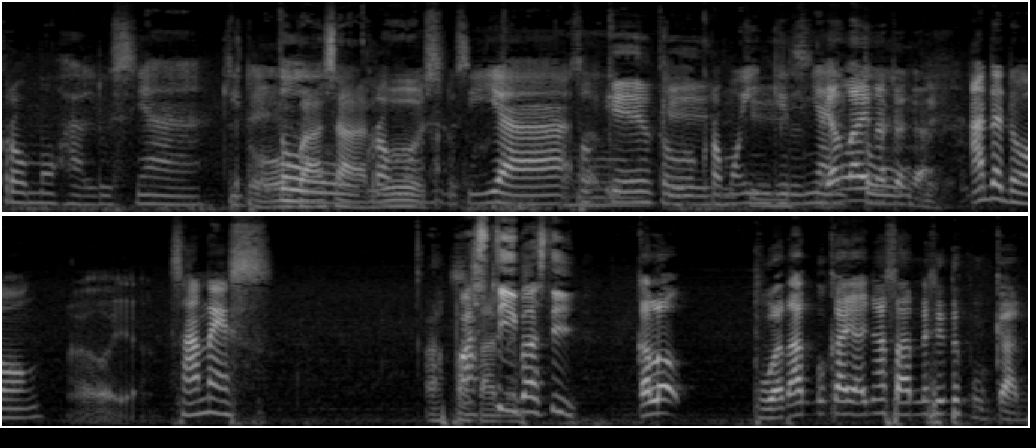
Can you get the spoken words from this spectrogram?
kromo halusnya gitu. Oh, bahasa kromo halus. halus iya. Oke, gitu. oke, Kromo oke. inggilnya Yang itu. lain ada nggak? Ada dong. Oh ya. Sanes. Apa Pasti sana? pasti. Kalau buat aku kayaknya sanes itu bukan.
